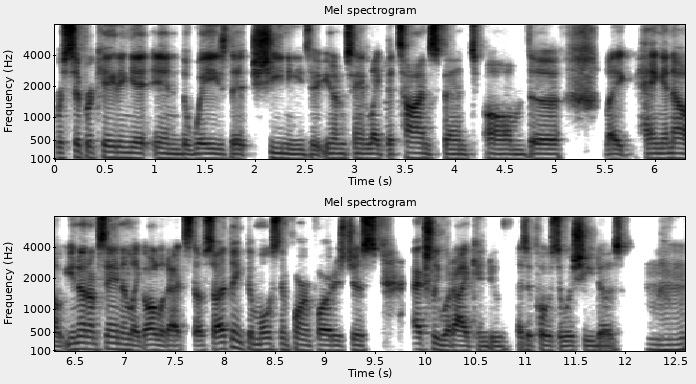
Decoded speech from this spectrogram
reciprocating it in the ways that she needs it. You know what I'm saying? Like the time spent, um, the like hanging out, you know what I'm saying? And like all of that stuff. So I think the most important part is just actually what I can do as opposed to what she does. hmm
